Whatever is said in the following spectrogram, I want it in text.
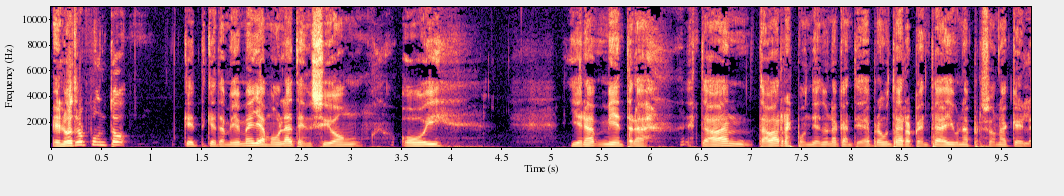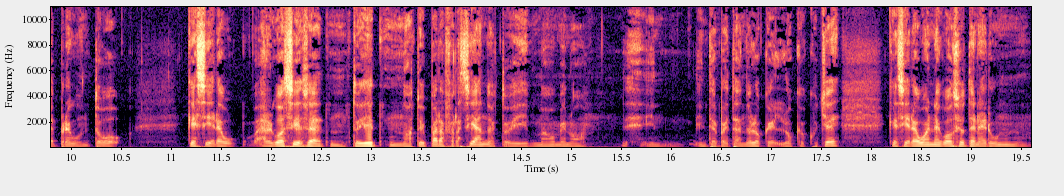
El otro punto que, también me llamó la atención hoy y era mientras estaban, estaba respondiendo una cantidad de preguntas, de repente hay una persona que le preguntó que si era algo así, o sea, estoy, no estoy parafraseando, estoy más o menos eh, interpretando lo que, lo que escuché, que si era buen negocio tener un,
